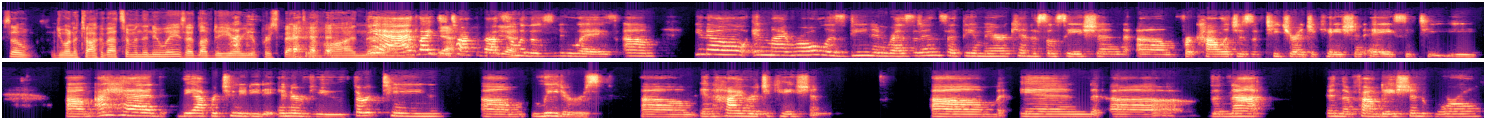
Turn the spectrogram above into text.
So, do you want to talk about some of the new ways? I'd love to hear your perspective on. yeah, um, I'd like to yeah. talk about yeah. some of those new ways. Um, you know, in my role as Dean in Residence at the American Association um, for Colleges of Teacher Education, AACTE, um, I had the opportunity to interview 13 um, leaders um, in higher education, um, in uh, the not in the foundation world,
